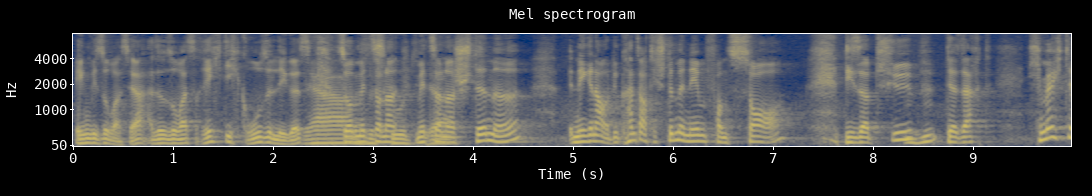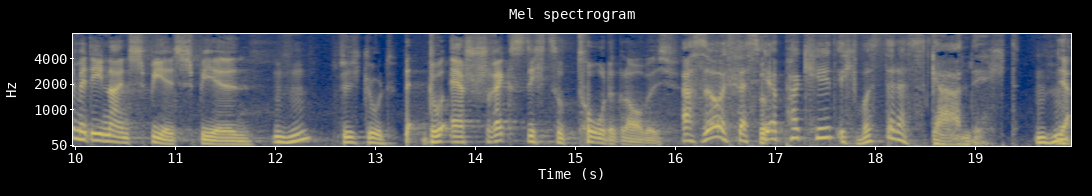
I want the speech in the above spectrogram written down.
Irgendwie sowas, ja? Also sowas richtig Gruseliges. Ja, so mit so einer, gut, mit so ja. einer Stimme. Nee, genau. Du kannst auch die Stimme nehmen von Saw. Dieser Typ, Mhm. der sagt, ich möchte mit Ihnen ein Spiel spielen. Finde ich gut. Du erschreckst dich zu Tode, glaube ich. Ach so, ist das So. Ihr Paket? Ich wusste das gar nicht. Ja.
